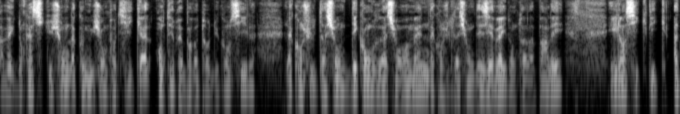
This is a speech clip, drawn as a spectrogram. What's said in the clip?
avec donc l'institution de la commission pontificale anté-préparatoire du Concile, la consultation des congrégations romaines, la consultation des évêques dont on a parlé, et l'encyclique Ad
